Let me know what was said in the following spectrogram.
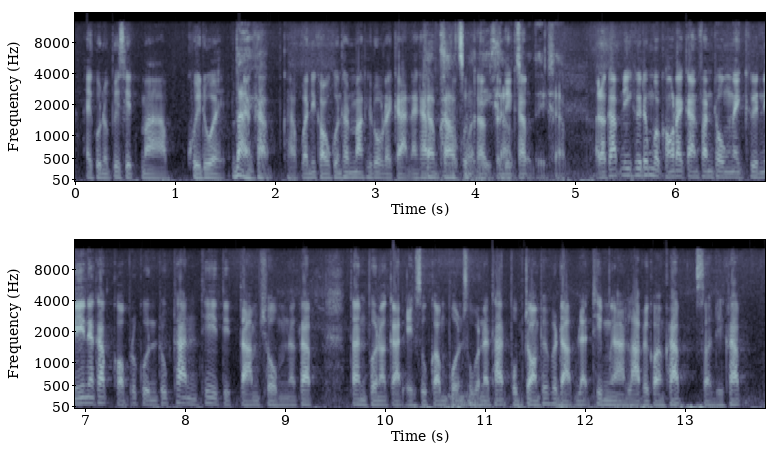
ให้คุณอภิสิทธิ์มาคุยด้วยได้นะครับครับ วันนี้ขอบคุณท่านมากที่ร่วมรายการนะครับครับครับขอบคุณครับสวัสดีครับสสวัวัสสดีดีครับเอาละครับนี่คือทั้งหมดของรายการฟันธงในคืนนี้นะครับขอบพระคุณทุกท่านที่ติดตามชมนะครับท่านพลอากาศเอกสุกรรมพลสุวรรณทัศน์ผมจอมเพชรประดับและทีมงานลาไปก่อนครับ สวัสดีครับ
